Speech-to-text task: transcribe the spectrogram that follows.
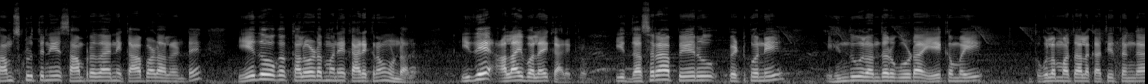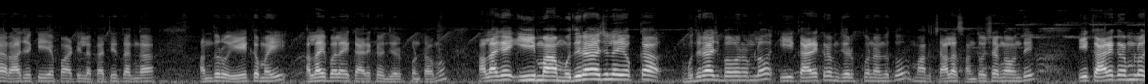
సంస్కృతిని సాంప్రదాయాన్ని కాపాడాలంటే ఏదో ఒక కలవడం అనే కార్యక్రమం ఉండాలి. ఇదే అలాయ్ బలాయ్ కార్యక్రమం. ఈ దసరా పేరు పెట్టుకొని హిందువులందరూ కూడా ఏకమై కుల మతాలకు అతీతంగా రాజకీయ పార్టీలకు అతీతంగా అందరూ ఏకమై అలాయ్ బలాయ్ కార్యక్రమం జరుపుకుంటాము. అలాగే ఈ మా ముదిరాజుల యొక్క ముదిరాజ్ భవనంలో ఈ కార్యక్రమం జరుపుకున్నందుకు మాకు చాలా సంతోషంగా ఉంది. ఈ కార్యక్రమంలో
